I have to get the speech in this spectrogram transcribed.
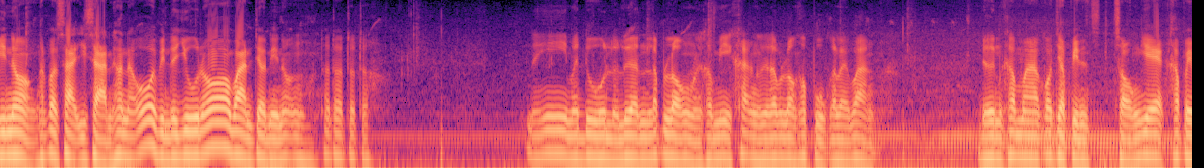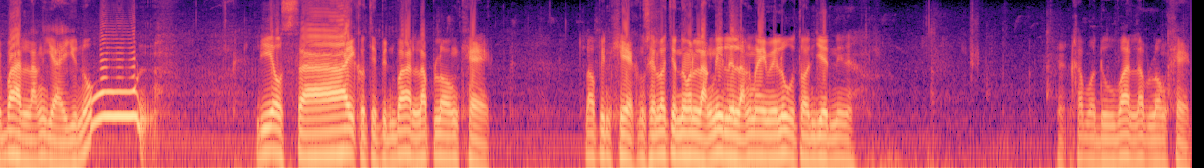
พี่น้องภาษาอีสานเท่านะโอ้ยปินตะยูเนาะบ้านเจ้านี่เนาะโทษโทษโทษโทษนี่มาดูเรือนรับรองหน่อยเขามีข้างเรือนรับรองเขาปลูกอะไรบ้าง เดินเข้ามาก็จะเป็นสองแยกเข้าไปบ้านหลังใหญ่อยู่นู้นเลี้ยวซ้ายก็จะเป็นบ้านรับรองแขก เราเป็นแขกสงสัยเราจะนอนหลังนี้หรือหลังในไม่รู้ตอนเย็นนี่นะ เข้ามาดูบ้านรับรองแขก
